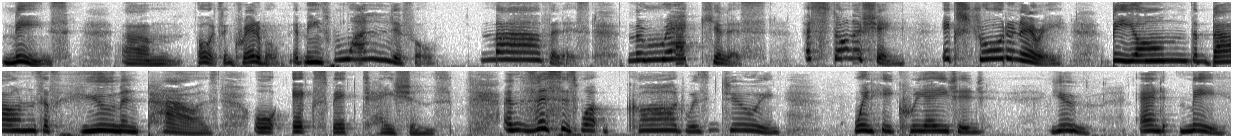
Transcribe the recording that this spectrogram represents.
means, um, oh, it's incredible. It means wonderful, marvelous, miraculous, astonishing, extraordinary, beyond the bounds of human powers or expectations. And this is what God was doing when He created you and me,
